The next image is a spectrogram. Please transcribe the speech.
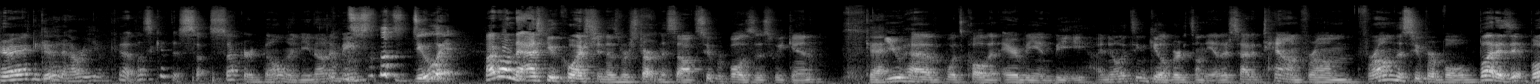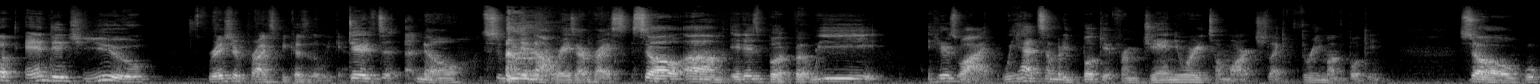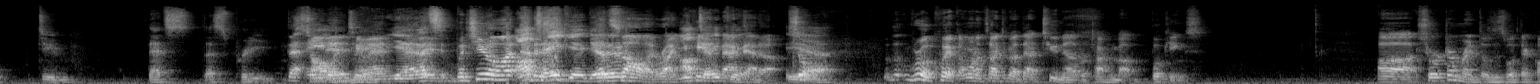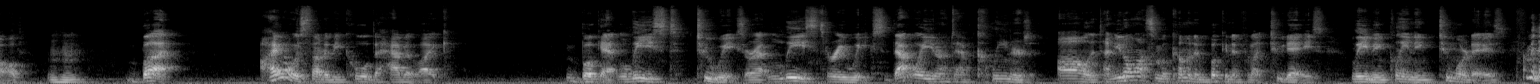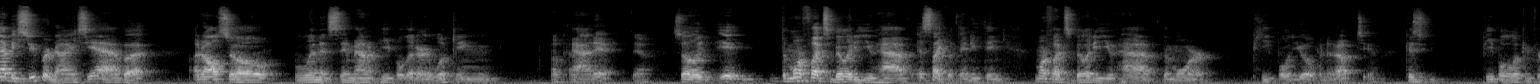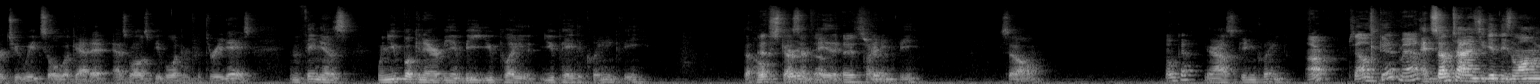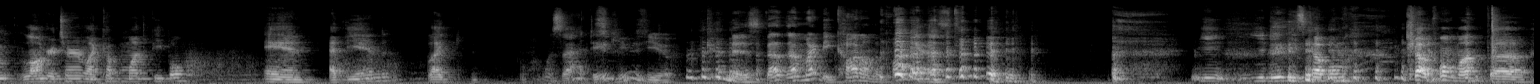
Craig? Good. How are you? Good. Let's get this su- sucker going. You know what I mean? Let's do it. I wanted to ask you a question as we're starting this off. Super Bowl is this weekend. Okay. You have what's called an Airbnb. I know it's in Gilbert. It's on the other side of town from from the Super Bowl. But is it booked? And did you raise your price because of the weekend? Dude, uh, no, we did not raise our price. So um, it is booked, but we here's why: we had somebody book it from January till March, like three month booking. So, dude, that's that's pretty That solid, ate into man. it. Yeah, that's but you know what? I'll is- take it, dude. That's solid, right? You I'll can't back it. that up. So, yeah. real quick, I want to talk to you about that too. Now that we're talking about bookings, uh, short-term rentals is what they're called. hmm But I always thought it'd be cool to have it like book at least two weeks or at least three weeks. That way you don't have to have cleaners all the time. You don't want someone coming and booking it for like two days, leaving, cleaning, two more days. I mean, that'd be super nice, yeah, but it also limits the amount of people that are looking Okay. at it. Yeah. So it, the more flexibility you have, it's like with anything. The more flexibility you have, the more people you open it up to. Because people looking for two weeks will look at it, as well as people looking for three days. And the thing is, when you book an Airbnb, you play you pay the cleaning fee. The host doesn't pay the that's true. cleaning fee. So Okay. your house is getting cleaned. All right. Sounds good, man. And sometimes you get these long, longer term, like couple month people, and at the end, like, what was that, dude? Excuse you. Goodness, that that might be caught on the podcast. you you do these couple couple month uh,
